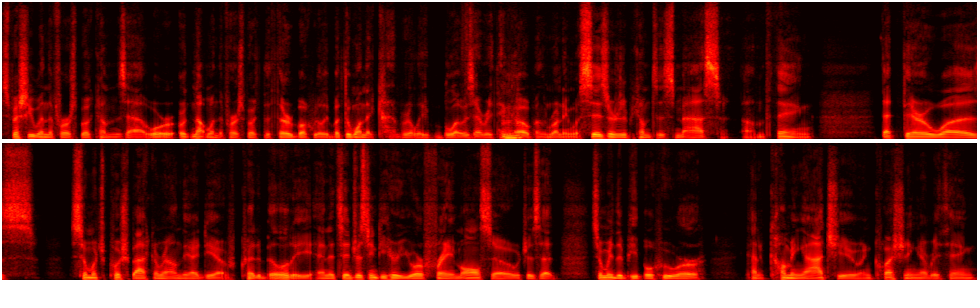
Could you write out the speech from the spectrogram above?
especially when the first book comes out, or, or not when the first book, the third book really, but the one that kind of really blows everything Mm-hmm. open, running with scissors, it becomes this mass um, thing. That there was so much pushback around the idea of credibility, and it's interesting to hear your frame also, which is that so many of the people who were kind of coming at you and questioning everything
